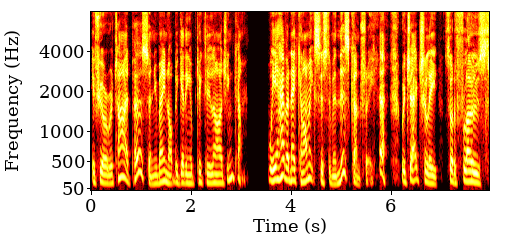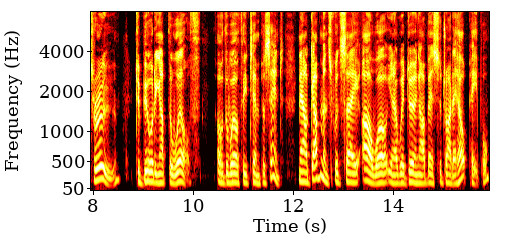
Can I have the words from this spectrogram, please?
if you're a retired person, you may not be getting a particularly large income. We have an economic system in this country which actually sort of flows through to building up the wealth of the wealthy 10%. Now, governments would say, oh, well, you know, we're doing our best to try to help people.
